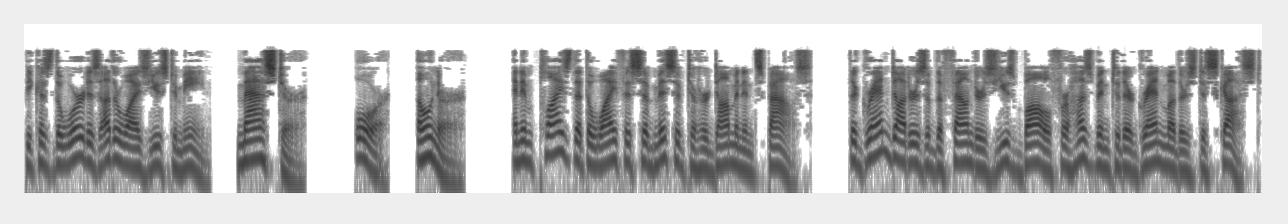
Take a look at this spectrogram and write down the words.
because the word is otherwise used to mean master or owner, and implies that the wife is submissive to her dominant spouse. The granddaughters of the founders use baal for husband to their grandmother's disgust.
